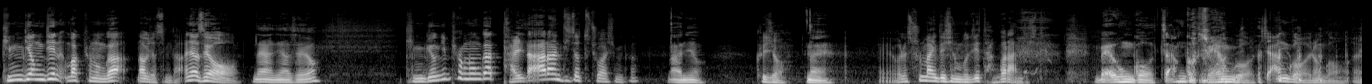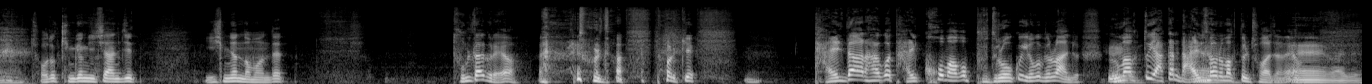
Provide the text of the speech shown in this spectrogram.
김경진 음악평론가 나오셨습니다. 안녕하세요. 네, 안녕하세요. 김경진 평론가 달달한 디저트 좋아하십니까? 아니요. 그죠? 네. 예, 원래 술 많이 드시는 분들이 단 걸 안 드시죠. 매운 거, 짠 거. 매운 거, 짠 거, 이런 거. 예. 저도 김경진 씨 한 지 20년 넘었는데, 둘 다 그래요. 둘 다. 뭐 이렇게 달달하고 달콤하고 부드럽고 이런 거 별로 안 좋아. 음악도 약간 날선 네. 음악들 좋아하잖아요. 네, 맞아요.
